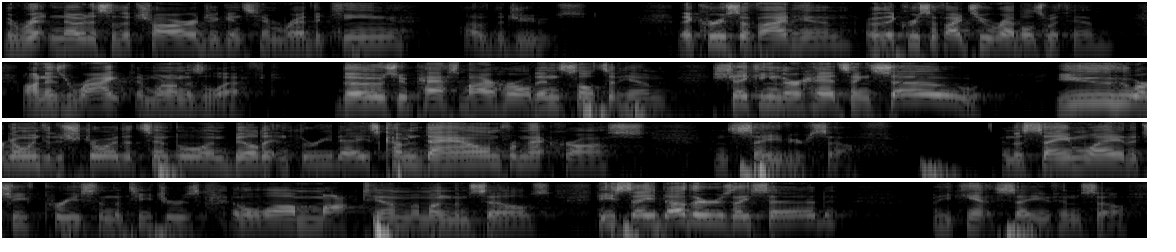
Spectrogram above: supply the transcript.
The written notice of the charge against him read, The King of the Jews. They crucified him, or they crucified two rebels with him, on his right and one on his left. Those who passed by hurled insults at him, shaking their heads, saying, So, you who are going to destroy the temple and build it in three days, come down from that cross and save yourself. In the same way, the chief priests and the teachers of the law mocked him among themselves. He saved others, they said, but he can't save himself.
